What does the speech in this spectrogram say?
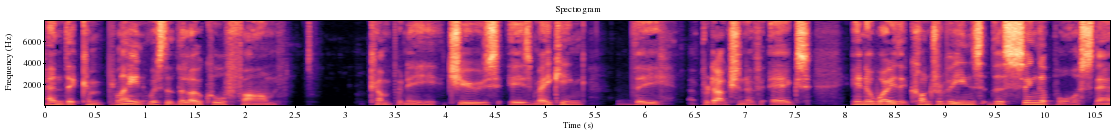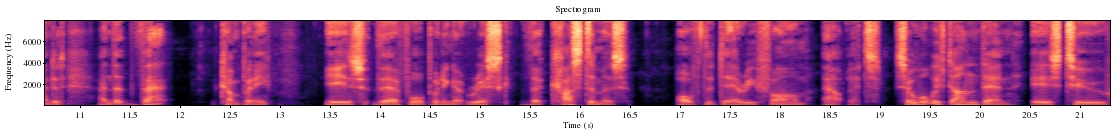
And the complaint was that the local farm company, Chew's, is making the production of eggs in a way that contravenes the Singapore standard, and that that company is therefore putting at risk the customers of the dairy farm outlets. So, what we've done then is to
